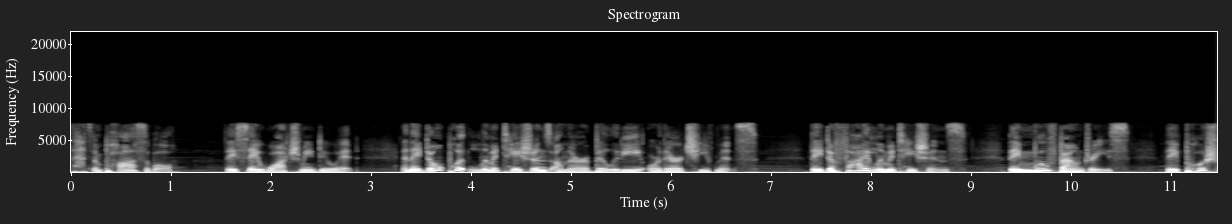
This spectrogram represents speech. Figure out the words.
that's impossible, they say, watch me do it and they don't put limitations on their ability or their achievements. They defy limitations. They move boundaries. They push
